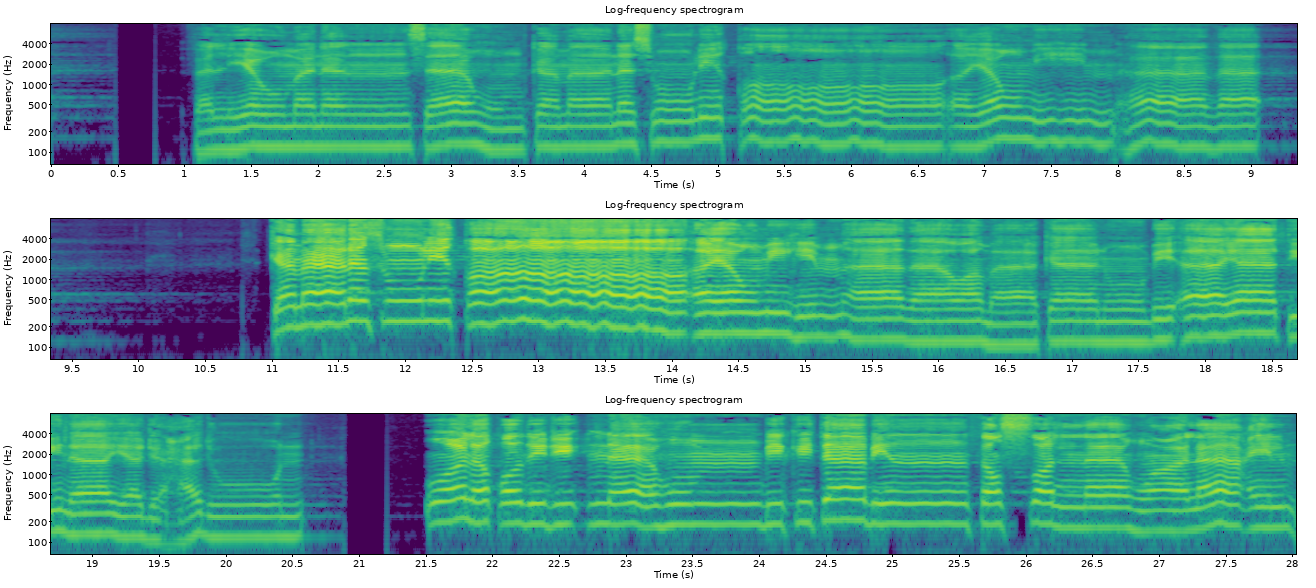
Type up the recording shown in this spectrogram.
فاليوم ننساهم كما نسوا لقاء يومهم هذا. كما نسوا لقاء يومهم هذا وما كانوا بآياتنا يجحدون. ولقد جئناهم بكتاب فصلناه على علم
